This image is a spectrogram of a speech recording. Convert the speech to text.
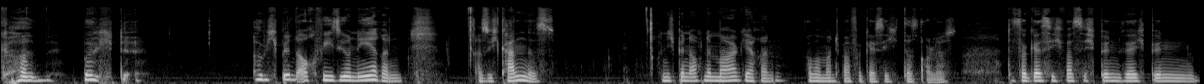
kann, möchte. Aber ich bin auch Visionärin. Also ich kann das. Und ich bin auch eine Magierin. Aber manchmal vergesse ich das alles. Da vergesse ich, was ich bin, wer ich bin,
